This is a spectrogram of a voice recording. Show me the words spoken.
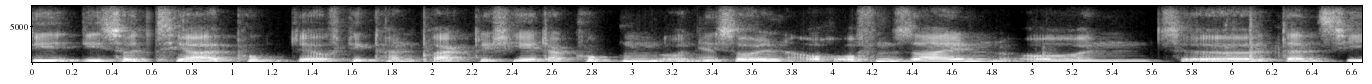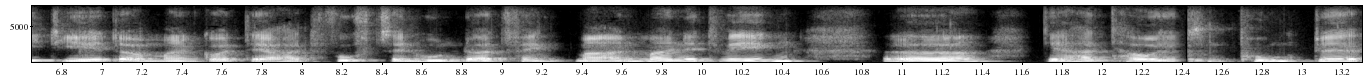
die, die Sozialpunkte, auf die kann praktisch jeder gucken und ja. die sollen auch offen sein und äh, dann sieht jeder, mein Gott, der hat 1500, fängt mal an, meinetwegen, äh, der hat 1000 Punkte,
